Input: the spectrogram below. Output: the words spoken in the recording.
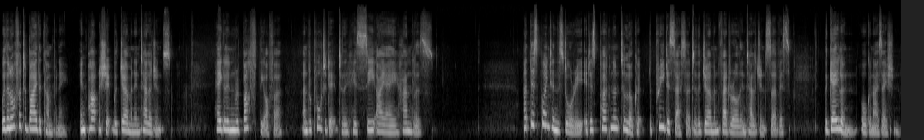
with an offer to buy the company in partnership with German intelligence. Hagelin rebuffed the offer and reported it to his CIA handlers. At this point in the story, it is pertinent to look at the predecessor to the German Federal Intelligence Service, the Gehlen Organization,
